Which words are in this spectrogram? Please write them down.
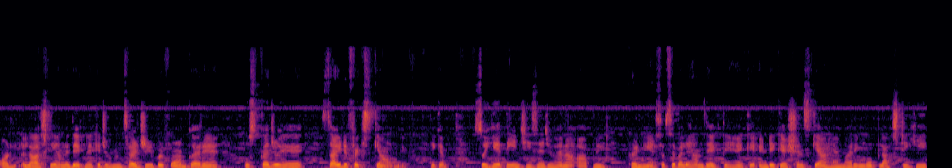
और लास्टली हमने देखना है कि जो हम सर्जरी परफॉर्म कर रहे हैं, उसका जो है साइड इफ़ेक्ट्स क्या होंगे, ठीक है? सो ये तीन चीज़ें जो है ना आपने करनी है। सबसे पहले हम देखते हैं कि इंडिकेशंस क्या है मारिंगो प्लास्टिक की,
